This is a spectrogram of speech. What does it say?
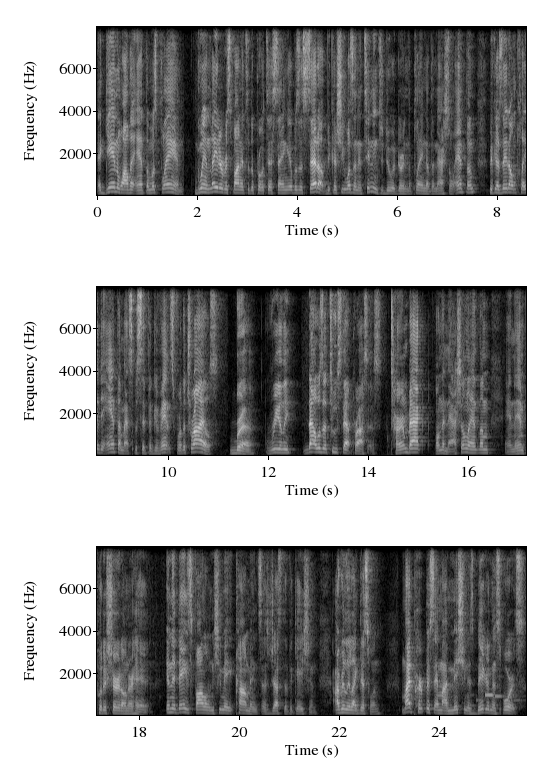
again while the anthem was playing. Gwen later responded to the protest saying it was a setup because she wasn't intending to do it during the playing of the national anthem because they don't play the anthem at specific events for the trials. Bruh, really? That was a two step process. Turn back on the national anthem and then put a shirt on her head. In the days following, she made comments as justification. I really like this one. My purpose and my mission is bigger than sports.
